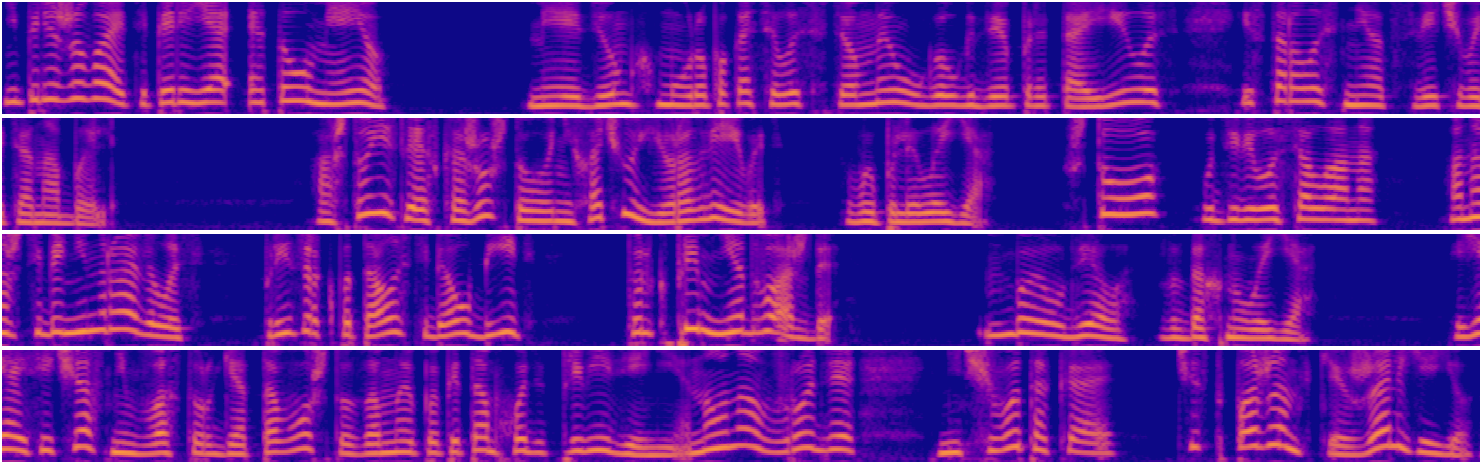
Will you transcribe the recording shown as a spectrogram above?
Не переживай, теперь я это умею». Медиум хмуро покосилась в темный угол, где притаилась и старалась не отсвечивать Аннабель. «А что, если я скажу, что не хочу ее развеивать?» — выпалила я. «Что?» — удивилась Алана. «Она же тебе не нравилась. Призрак пыталась тебя убить. Только при мне дважды». «Был дело», — вздохнула я. Я и сейчас не в восторге от того, что за мной по пятам ходит привидение, но она вроде ничего такая, чисто по-женски, жаль ее.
